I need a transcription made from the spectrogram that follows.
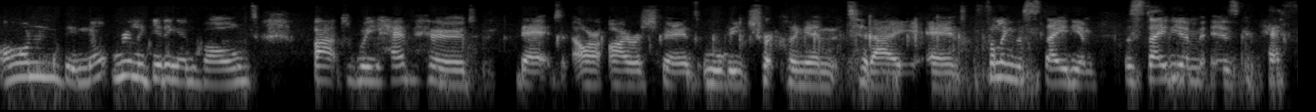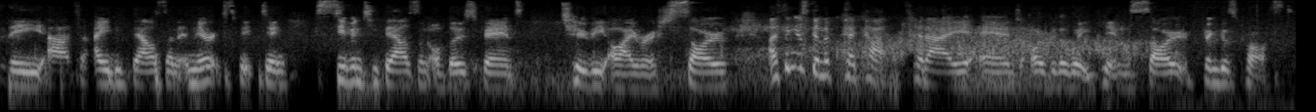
on. They're not really getting involved. But we have heard that our Irish fans will be trickling in today and filling the stadium. The stadium is capacity uh, to 80,000, and they're expecting 70,000 of those fans to be Irish. So I think it's going to pick up today and over the weekend. So fingers crossed.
